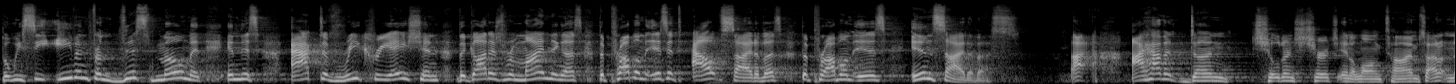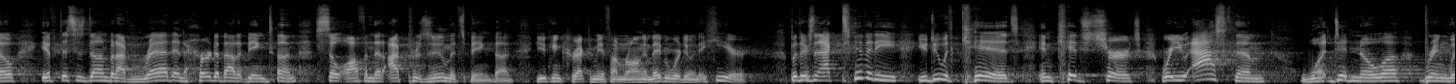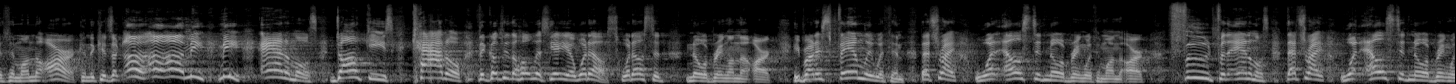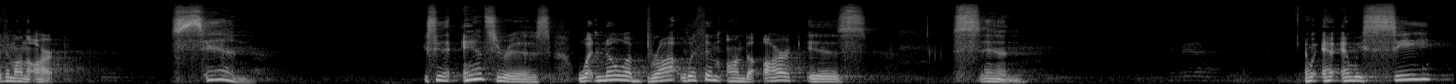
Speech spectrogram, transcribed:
But we see even from this moment in this act of recreation that God is reminding us the problem isn't outside of us, the problem is inside of us. I, I haven't done children's church in a long time, so I don't know if this is done, but I've read and heard about it being done so often that I presume it's being done. You can correct me if I'm wrong, and maybe we're doing it here. But there's an activity you do with kids in kids' church where you ask them, what did Noah bring with him on the ark? And the kid's like, uh, uh, uh, me, me, animals, donkeys, cattle. They go through the whole list. Yeah, yeah, what else? What else did Noah bring on the ark? He brought his family with him. That's right. What else did Noah bring with him on the ark? Food for the animals. That's right. What else did Noah bring with him on the ark? Sin. You see, the answer is what Noah brought with him on the ark is sin. And, and we see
